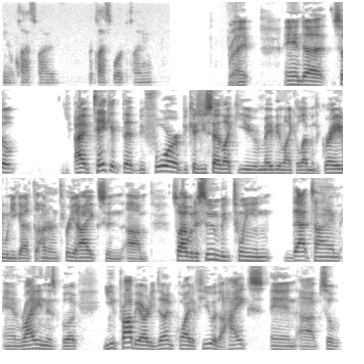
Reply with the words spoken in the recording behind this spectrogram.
you know, class five or class four climbing. Right. And uh, so I take it that before because you said like you were maybe in like 11th grade when you got the 103 hikes, and um, so I would assume between that time and writing this book, you'd probably already done quite a few of the hikes, and uh, so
